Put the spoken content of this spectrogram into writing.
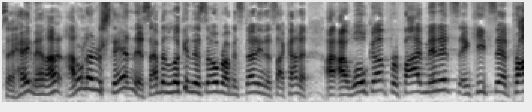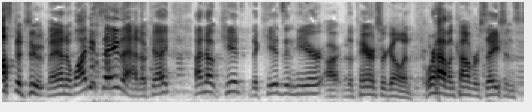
say, hey, man, I, I don't understand this. I've been looking this over. I've been studying this. I kind of, I, I, woke up for five minutes and Keith said prostitute, man. And why did he say that, okay? I know kids, the kids in here, are, the parents are going, we're having conversations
